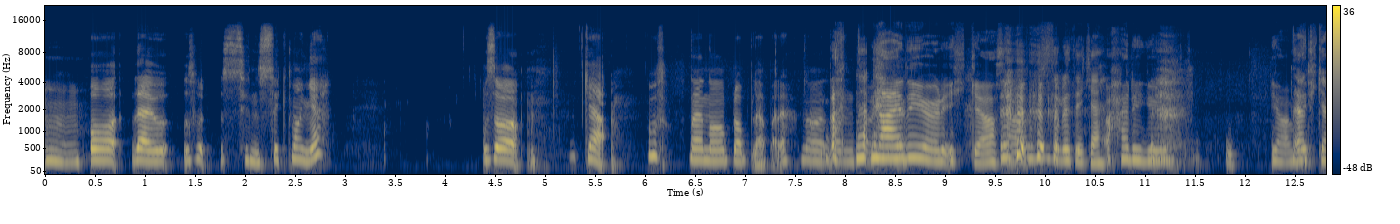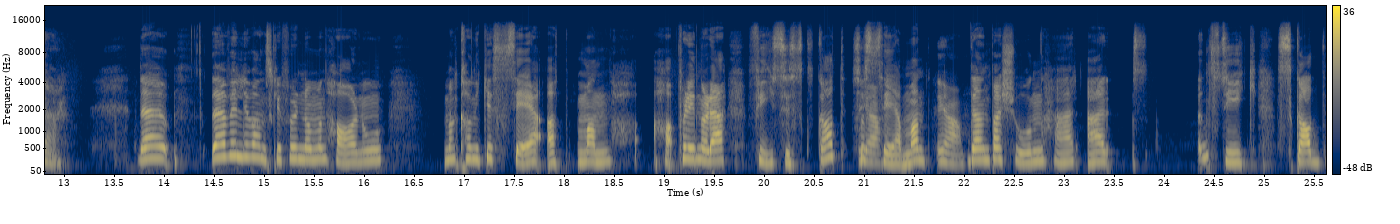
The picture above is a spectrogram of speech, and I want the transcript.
Mm. Og det er jo så sinnssykt mange. Så ikke Nei, nå blabler jeg bare. Nå, nei, Nei, det gjør det ikke, altså. Absolutt ikke. Herregud. Ja, Jeg vet ikke. Det det er veldig vanskelig, for når man har noe Man kan ikke se at man har Fordi når det er fysisk skadd, så Ja. ser man. Ja. Den personen her er en syk, skadd,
